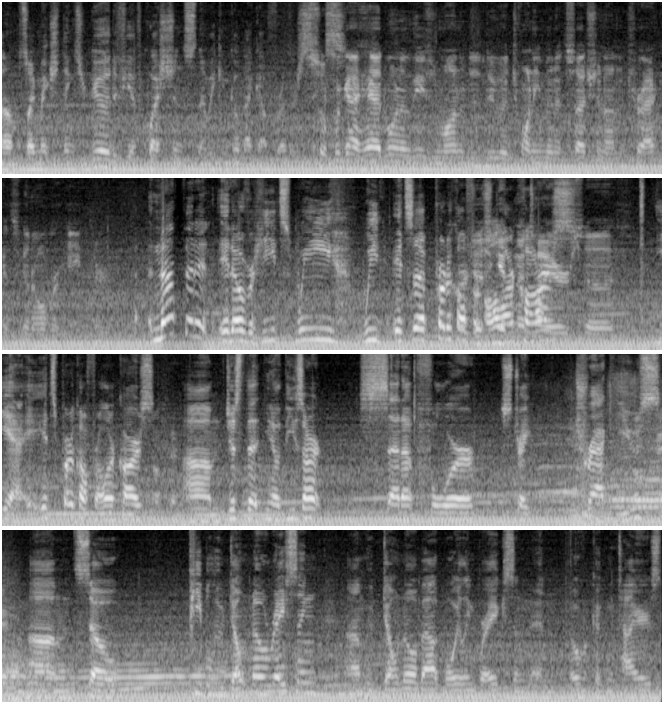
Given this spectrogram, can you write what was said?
um, so I can make sure things are good. If you have questions, then we can go back out for others. So if a guy had one of these and wanted to do a 20 minute session on the track, it's going to overheat or, not that it, it overheats. We we it's a protocol for all our cars. tires. Uh, Yeah, it's protocol for all our cars. Okay. Um, just that you know these aren't set up for straight track use. Um, so people who don't know racing, um, who don't know about oiling brakes and, and overcooking tires,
